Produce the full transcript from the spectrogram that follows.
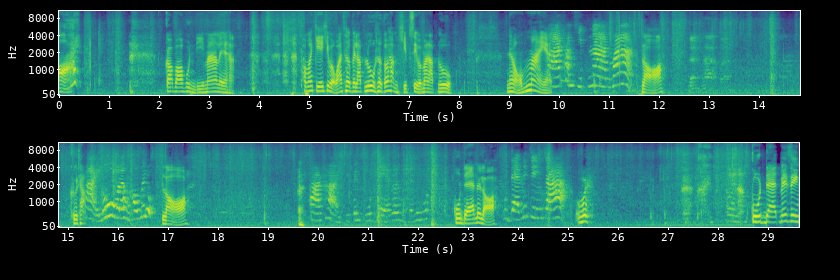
อ๋อยกบอหุ่นดีมากเลยค่ะ เพราะเมื่อกี้คิดบอกว่าเธอไปรับลูกเธอก็ทำคลิปสิว่ามารับลูกเนี่ยบอกว่าไม่อะป้าทำคลิปนานมากหรอด้านข้างมาคือทถ่ายรูปอะไรของเขาไม่รู้ำหรอ ป้าถ่ายคลิปเป็นฟูดแดดด้วยของเขาไม่รู้กูแดดเลยเหรอฟูดแดดไม่จริงจ้าอุ้ยอะไรนะกูแดดไม่จริง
